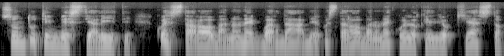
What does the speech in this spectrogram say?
sono tutti imbestialiti. Questa roba non è guardabile, questa roba non è quello che gli ho chiesto.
